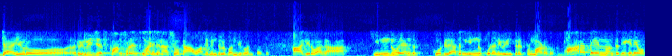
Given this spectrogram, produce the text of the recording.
ಜ, ಇವರು ರಿಲಿಜಿಯಸ್ ಕಾನ್ಫರೆನ್ಸ್ ಮಾಡಿದ ಅಶೋಕ ಆವಾಗದಿಂದಲೂ ಬಂದಿರುವಂತದ್ದು. ಆಗಿರುವಾಗ ಹಿಂದೂ ಎಂದು ಕೂಡಲೇ ಅದನ್ನು ಇನ್ನೂ ಕೂಡ ನೀವು ಇಂಟರ್ಪ್ರಿಟ್ ಮಾಡೋದು. ಭಾರತ ಎನ್ನುವಂಥದ್ದು, ಈಗ ನೀವು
